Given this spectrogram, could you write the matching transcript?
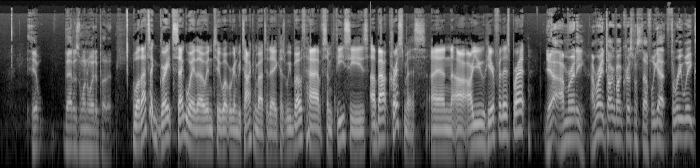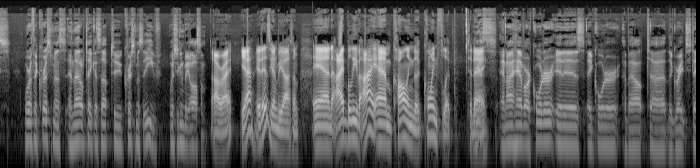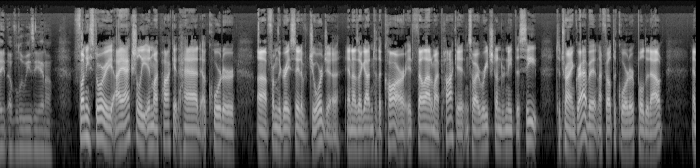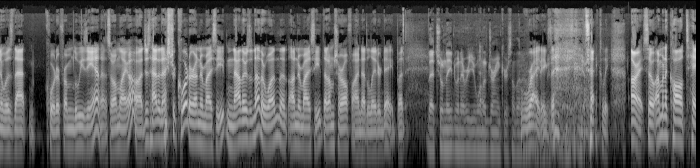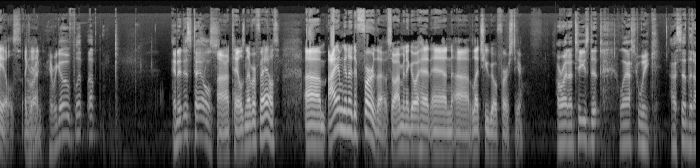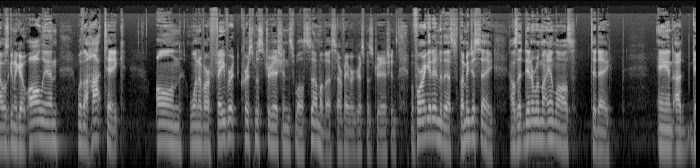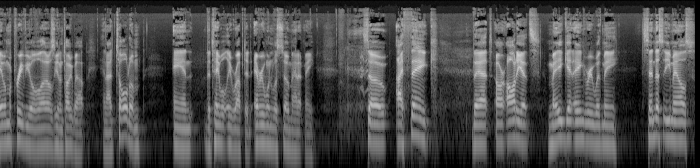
It that is one way to put it. Well, that's a great segue though into what we're going to be talking about today because we both have some theses about Christmas. And uh, are you here for this, Brett? Yeah, I'm ready. I'm ready to talk about Christmas stuff. We got three weeks worth of Christmas, and that'll take us up to Christmas Eve, which is going to be awesome. All right. Yeah, it is going to be awesome. And I believe I am calling the coin flip today. Yes, and I have our quarter. It is a quarter about uh, the great state of Louisiana. Funny story. I actually, in my pocket, had a quarter uh, from the great state of Georgia. And as I got into the car, it fell out of my pocket. And so I reached underneath the seat to try and grab it. And I felt the quarter, pulled it out, and it was that quarter from Louisiana. So I'm like, oh, I just had an extra quarter under my seat. And now there's another one that under my seat that I'm sure I'll find at a later date. But that you'll need whenever you want to drink or something. right, exactly. exactly. All right. So I'm going to call Tails again. right, here we go. Flip up. And it is tails. Uh, tails never fails. Um, I am going to defer though, so I'm going to go ahead and uh, let you go first here. All right, I teased it last week. I said that I was going to go all in with a hot take on one of our favorite Christmas traditions. Well, some of us, our favorite Christmas traditions. Before I get into this, let me just say I was at dinner with my in laws today, and I gave them a preview of what I was going to talk about. And I told them, and the table erupted. Everyone was so mad at me. So I think that our audience may get angry with me. Send us emails.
